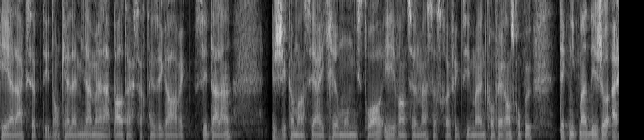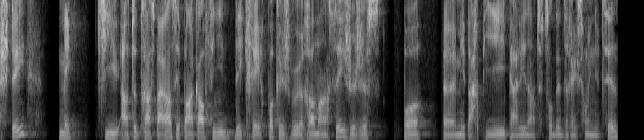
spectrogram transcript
Et elle a accepté. Donc, elle a mis la main à la pâte à certains égards avec ses talents j'ai commencé à écrire mon histoire et éventuellement, ça sera effectivement une conférence qu'on peut techniquement déjà acheter, mais qui, en toute transparence, n'est pas encore fini d'écrire. Pas que je veux romancer, je veux juste pas euh, m'éparpiller et aller dans toutes sortes de directions inutiles.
